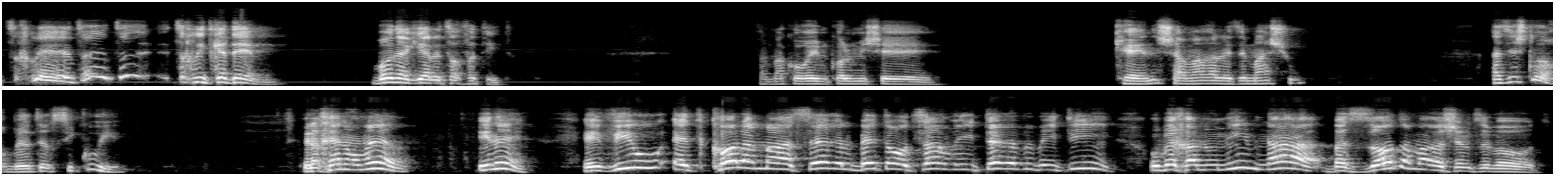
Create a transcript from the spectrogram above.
צריך, ל... צריך, צריך להתקדם. בואו נגיע לצרפתית. אבל מה קורה עם כל מי שכן שמר על איזה משהו? אז יש לו הרבה יותר סיכוי. ולכן הוא אומר, הנה, הביאו את כל המעשר אל בית האוצר ויטרף בביתי, ובחנונים נע, בזאת אמר השם צבאות.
